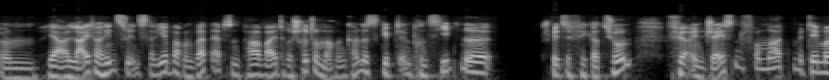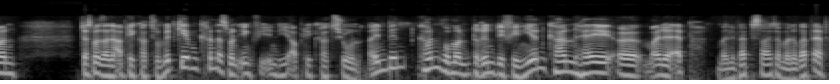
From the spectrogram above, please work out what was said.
ähm, ja, Leiter hin zu installierbaren Web-Apps ein paar weitere Schritte machen kann. Es gibt im Prinzip eine Spezifikation für ein JSON-Format, mit dem man dass man seine Applikation mitgeben kann, dass man irgendwie in die Applikation einbinden kann, wo man drin definieren kann, hey, äh, meine App, meine Webseite, meine Web-App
